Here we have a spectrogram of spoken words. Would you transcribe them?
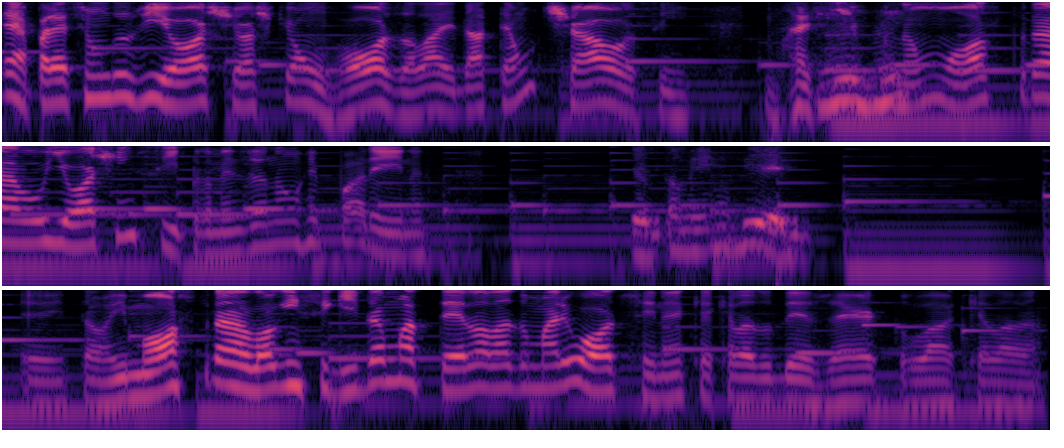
É, aparece um dos Yoshi, eu acho que é um rosa lá, e dá até um tchau, assim. Mas, tipo, uhum. tipo, não mostra o Yoshi em si, pelo menos eu não reparei, né? Eu também não vi ele. É, então, e mostra logo em seguida uma tela lá do Mario Odyssey, né? Que é aquela do deserto lá, aquela.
